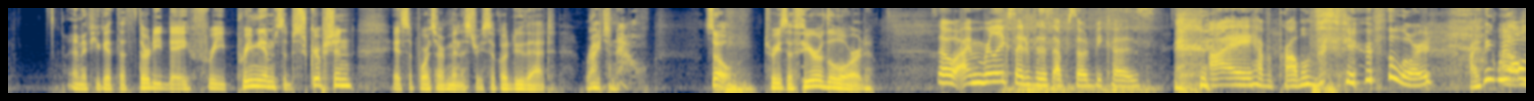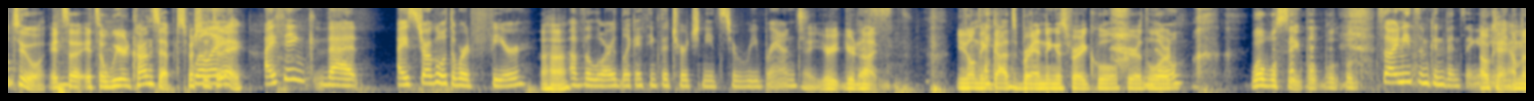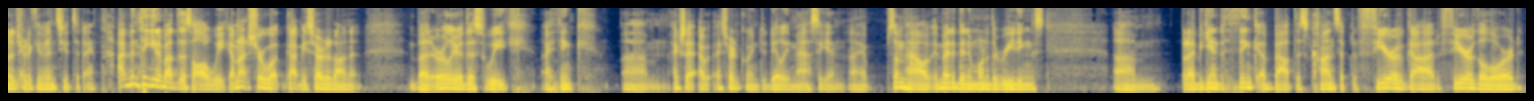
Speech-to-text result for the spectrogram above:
And if you get the 30 day free premium subscription, it supports our ministry. So go do that right now. So, Teresa, fear of the Lord. So I'm really excited for this episode because I have a problem with fear of the Lord. I think we all do. It's a it's a weird concept, especially Well, today. I, I think that I struggle with the word fear Uh-huh. of the Lord. Like I think the church needs to rebrand. You're you're not you don't think God's branding is very cool, fear of the No. Lord? Well, we'll see. We'll, we'll, we'll, So I need some convincing. okay, I'm going to try to me. convince you today. I've been thinking about this all week. I'm not sure what got me started on it, but earlier this week, I think um, actually I, I started going to daily mass again. I somehow it might have been in one of the readings, um, but I began to think about this concept of fear of God, fear of the Lord,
